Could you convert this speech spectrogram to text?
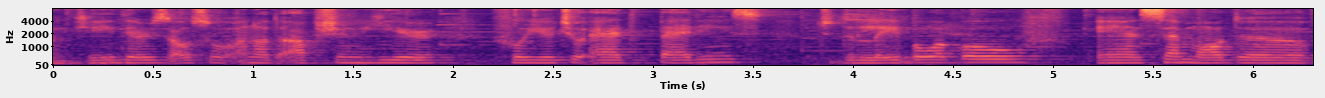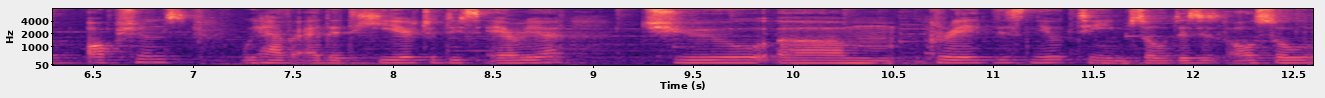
okay there's also another option here for you to add paddings to the label above and some other options we have added here to this area to um, create this new theme. So this is also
